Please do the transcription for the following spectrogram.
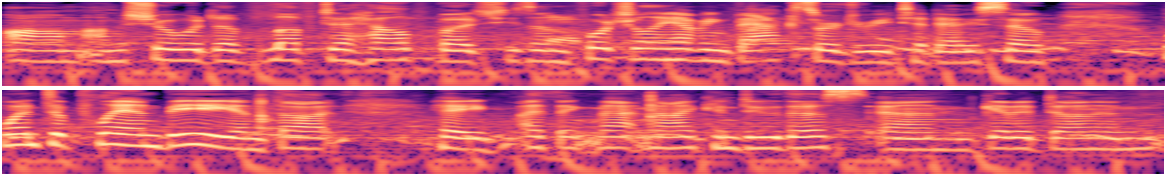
um, I'm sure would have loved to help, but she's unfortunately having back surgery today. So went to Plan B and thought, hey, I think Matt and I can do this and get it done, and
